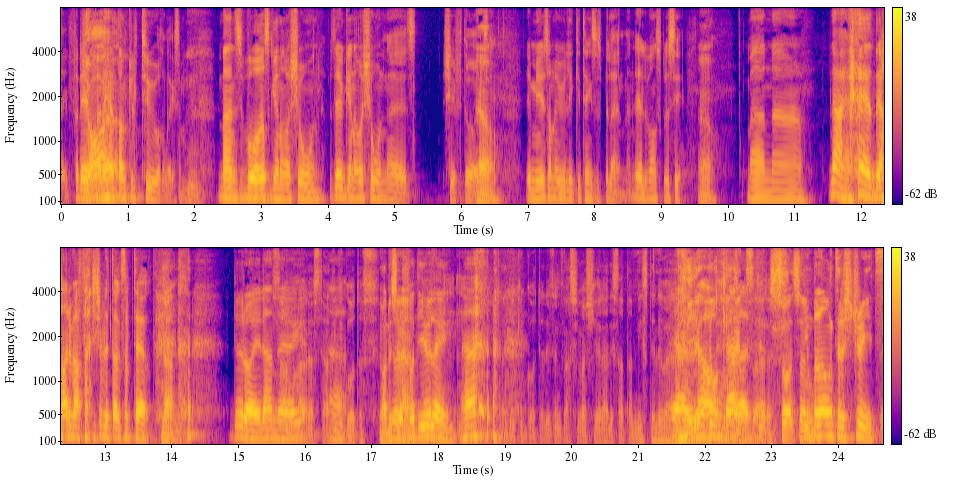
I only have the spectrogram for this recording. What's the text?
jeg, for det er Ja, fra en helt annen kultur. liksom. Mens vår generasjon Det er jo generasjonsskifte òg. Ja. Det er mye sånne ulike ting som spiller inn, men det er litt vanskelig å si. Ja. Men uh, Nei, det hadde i hvert fall ikke blitt akseptert. Nei. Du, da, i den Samme eh, her, ass. Det hadde ikke gått, ass. Ja, hadde Du hadde fått det? juling. Hæ? Det hadde ikke gått. Jeg hva skjer? Er det satanist, eller hva? Ja, Ja, ok. Så, så, You belong to the streets.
